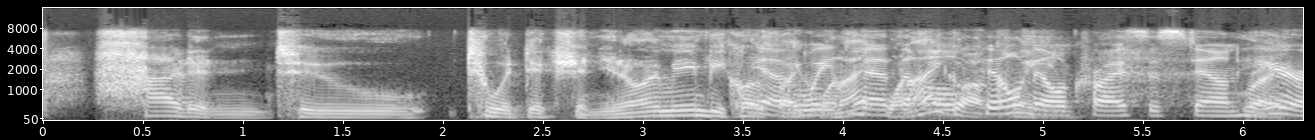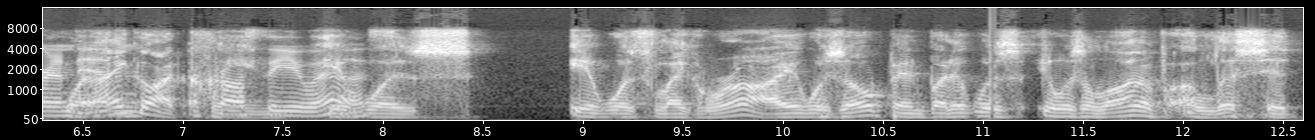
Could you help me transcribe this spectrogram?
hardened to to addiction. You know what I mean? Because yeah, like when I when I got pill clean, mill crisis down right, here and, when and I got across clean, the U.S. it was it was like raw. It was open, but it was it was a lot of illicit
